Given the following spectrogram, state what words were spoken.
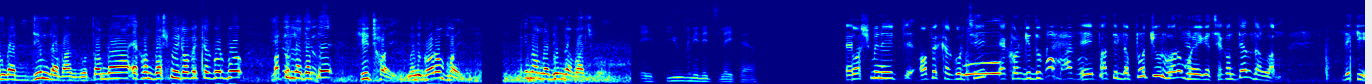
আমরা ডিমটা বাঁচবো। তো আমরা এখন দশ মিনিট অপেক্ষা করব পাতিলটা যাতে হিট হয় মানে গরম হয়। কিন্তু আমরা ডিমটা বাঁচবো। A few minutes later. দশ মিনিট অপেক্ষা করছি। এখন কিন্তু এই পাতিলটা প্রচুর গরম হয়ে গেছে। এখন তেল ঢাললাম। দেখি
